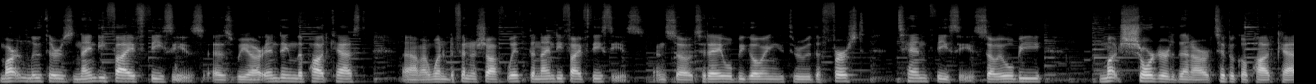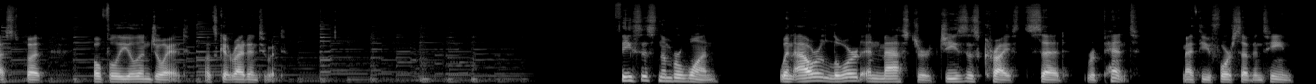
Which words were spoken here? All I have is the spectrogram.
Martin Luther's 95 Theses. As we are ending the podcast, um, I wanted to finish off with the 95 Theses. And so today we'll be going through the first 10 Theses. So it will be much shorter than our typical podcast, but hopefully you'll enjoy it. Let's get right into it. Thesis number one When our Lord and Master Jesus Christ said, Repent, Matthew 4:17,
